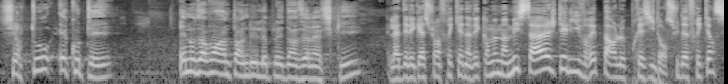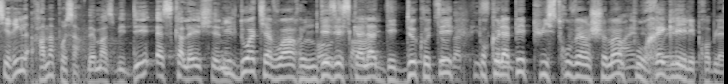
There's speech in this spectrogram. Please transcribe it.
surtout écouter et nous avons entendu le président Zelensky la délégation africaine avait quand même un message délivré par le président sud-africain Cyril Ramaphosa. Il doit y avoir une désescalade des deux côtés pour que la paix puisse trouver un chemin pour régler les problèmes.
